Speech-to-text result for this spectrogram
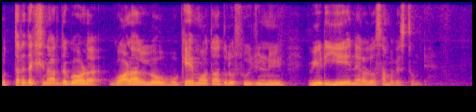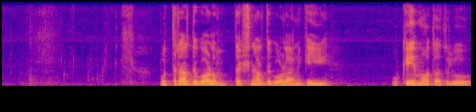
ఉత్తర దక్షిణార్ధ గోడ గోళాలలో ఒకే మోతాదులో సూర్యుని వేడి ఏ నెలలో సంభవిస్తుంది? ఉత్తరార్ధగోళం దక్షిణార్ధగోళానికి ఒకే మోతాదులో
